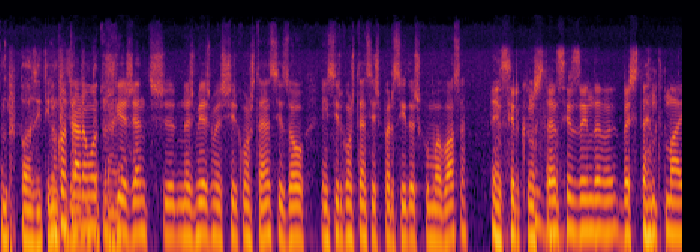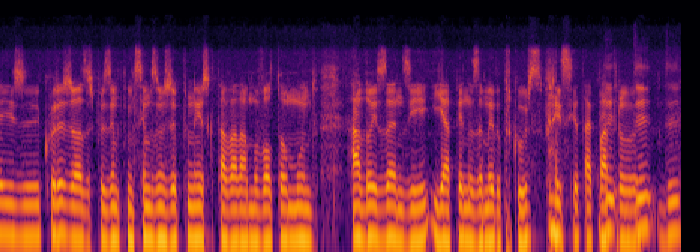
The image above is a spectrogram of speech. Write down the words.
um propósito. Encontraram outros praia. viajantes eh, nas mesmas circunstâncias ou em circunstâncias parecidas como a vossa? Em circunstâncias ainda bastante mais uh, corajosas. Por exemplo, conhecemos um japonês que estava a dar uma volta ao mundo há dois anos e ia apenas a meio do percurso, por isso ia estar quatro de, de, de,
